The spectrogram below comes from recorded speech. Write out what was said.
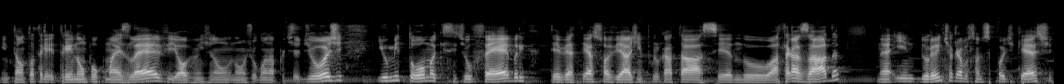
então tá treinou um pouco mais leve, e obviamente não, não jogou na partida de hoje. E o Mitoma, que sentiu febre, teve até a sua viagem para o Catar sendo atrasada. Né? E durante a gravação desse podcast,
